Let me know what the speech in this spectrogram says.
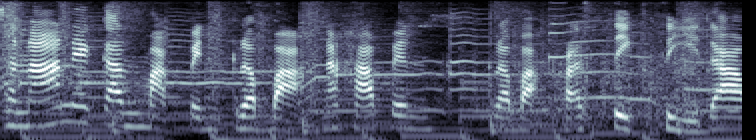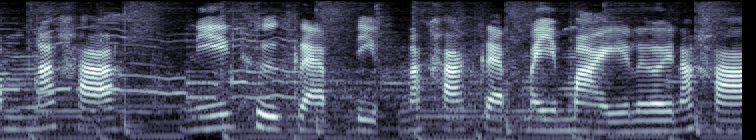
ชนะในการหมักเป็นกระบะนะคะ เป็นกระบะพลาสติกสีดำนะคะ นี่คือแกลบดิบนะคะ แกลบใหม่ ๆ เลยนะคะ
